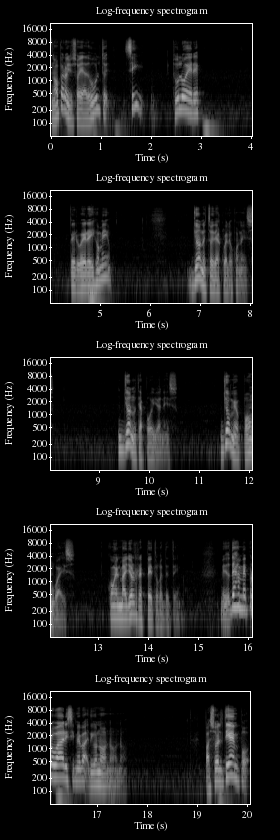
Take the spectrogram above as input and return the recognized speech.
No, pero yo soy adulto. Sí, tú lo eres, pero eres hijo mío. Yo no estoy de acuerdo con eso. Yo no te apoyo en eso. Yo me opongo a eso, con el mayor respeto que te tengo. Me dijo, déjame probar y si me va. Digo, no, no, no. Pasó el tiempo,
